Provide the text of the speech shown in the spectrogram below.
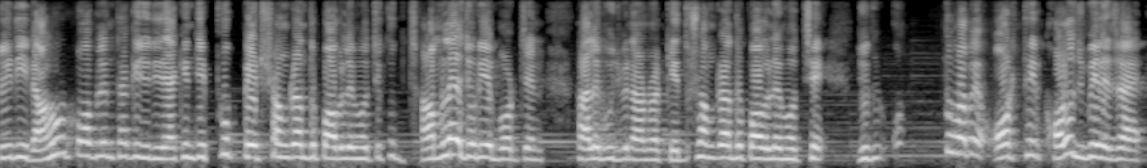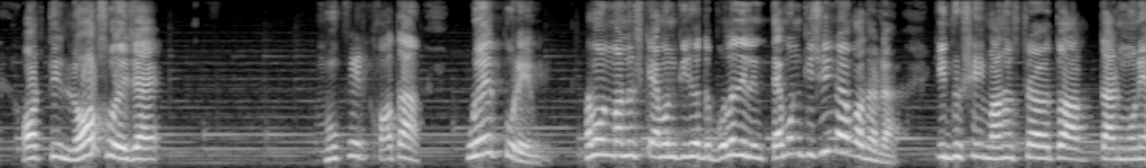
যদি রাহুর প্রবলেম থাকে, যদি দেখেন যে খুব পেট সংক্রান্ত প্রবলেম হচ্ছে, খুব ঝামেলায় জড়িয়ে পড়ছেন, তাহলে বুঝবেন আপনার কেতু সংক্রান্ত প্রবলেম হচ্ছে। যদি অত্যভাবে অর্থের খরচ বেড়ে যায়, অর্থের লস হয়ে যায়, মুখের কথা প্রয়োগ করে এমন মানুষকে এমন কিছু হয়তো বলে দিলেন, তেমন কিছুই না কথাটা, কিন্তু সেই মানুষটা হয়তো তার মনে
